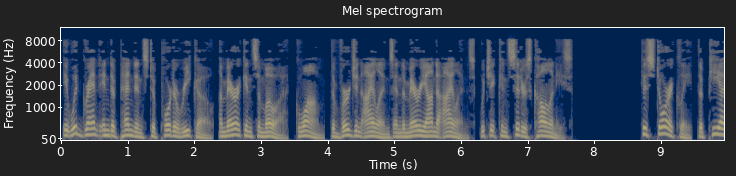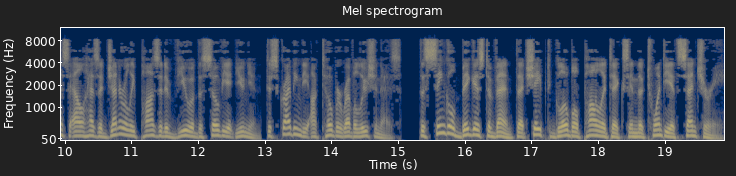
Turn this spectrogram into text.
It would grant independence to Puerto Rico, American Samoa, Guam, the Virgin Islands and the Mariana Islands, which it considers colonies. Historically, the PSL has a generally positive view of the Soviet Union, describing the October Revolution as the single biggest event that shaped global politics in the 20th century.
